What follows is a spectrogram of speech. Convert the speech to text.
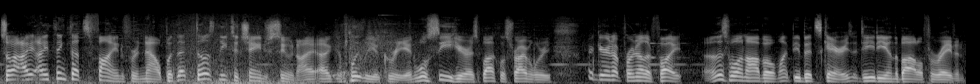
So I, I think that's fine for now, but that does need to change soon. I, I completely agree. And we'll see here as Blacklist Rivalry, they're gearing up for another fight. Uh, this one, Avo, might be a bit scary. He's a DD in the bottle for Raven.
